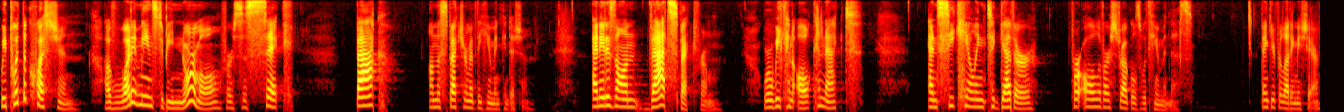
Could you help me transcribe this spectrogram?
We put the question of what it means to be normal versus sick back on the spectrum of the human condition. And it is on that spectrum where we can all connect and seek healing together for all of our struggles with humanness. Thank you for letting me share.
